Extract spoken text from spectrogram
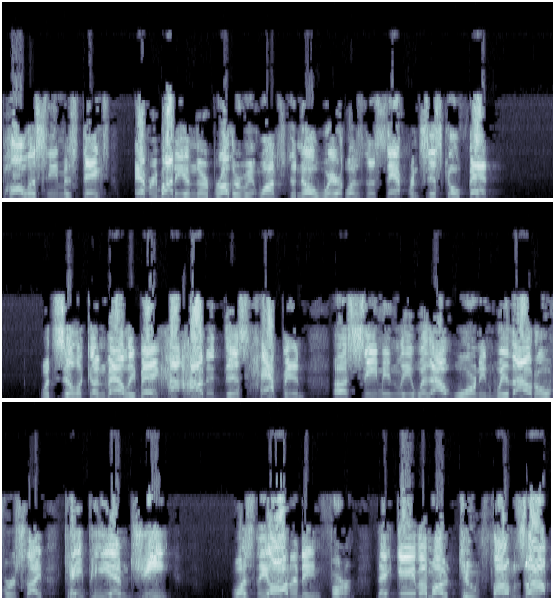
policy mistakes. Everybody and their brother wants to know where was the San Francisco Fed? with Silicon Valley Bank. How, how did this happen uh, seemingly without warning, without oversight? KPMG was the auditing firm. They gave them a two thumbs up.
